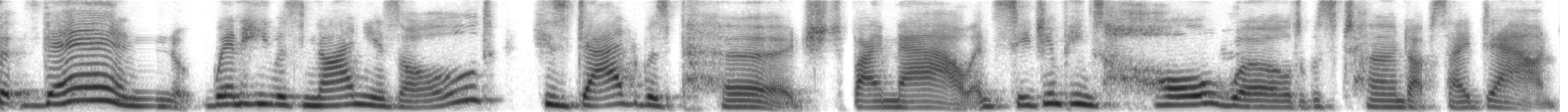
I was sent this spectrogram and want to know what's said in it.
But then, when he was nine years old, his dad was purged by Mao, and Xi Jinping's whole world was turned upside down.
